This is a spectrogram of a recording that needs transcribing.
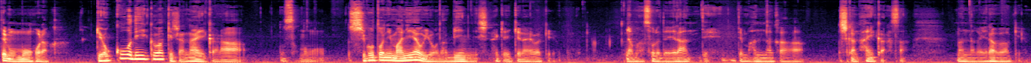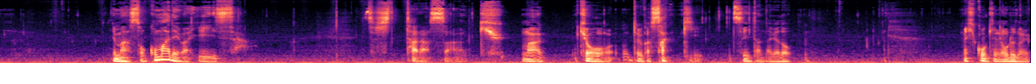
でももうほら旅行で行くわけじゃないからその仕事に間に合うような便にしなきゃいけないわけよ。まあそれで選んでで真ん中しかないからさ真ん中選ぶわけよ。でまあそこまではいいさ。そしたらさきゅまあ今日というかさっき着いたんだけど、まあ、飛行機に乗るのよ。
